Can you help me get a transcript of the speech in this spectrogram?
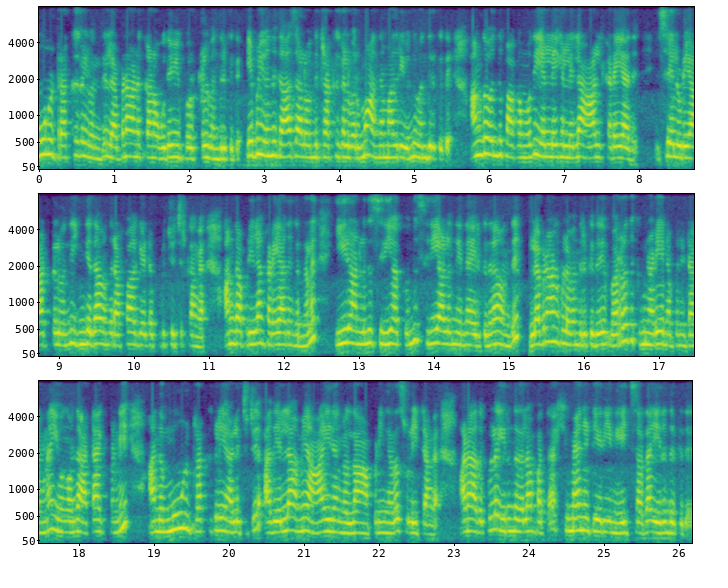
மூணு ட்ரக்குகள் வந்து லெபனானுக்கான உதவி பொருட்கள் வந்திருக்குது. எப்படி வந்து காசால வந்து ட்ரக்குகள் வருமோ அந்த மாதிரி வந்து வந்திருக்குது. அங்க வந்து பார்க்கும்போது எல்லைகள் எல்லாம் ஆள் கிடையாது. இஸ்ரேலுடைய ஆட்கள் வந்து இங்கதான் வந்து ரஃபா கேட்ட பிடிச்சி வச்சிருக்காங்க. அங்க அப்படிலாம் கிடையாதுங்கிறனால ஈரான்ல இருந்து சிரியாக்கு வந்து சிரியால இருந்து என்ன இருக்குதுன்னா வந்து லெபனானுக்குள்ள வந்திருக்குது. வர்றதுக்கு முன்னாடியே என்ன பண்ணிட்டாங்கன்னா இவங்க வந்து அட்டாக் பண்ணி அந்த மூணு ட்ரக்குகளையும் அழிச்சிட்டு அது எல்லாமே ஆயுதங்கள் தான் அப்படிங்கிறத சொல்லிட்டாங்க. ஆனா அதுக்குள்ள இருந்ததெல்லாம் பார்த்தா ஹியூமனிடேரியன் எய்ட்ஸா தான் இருந்திருக்குது.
